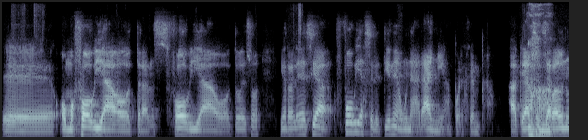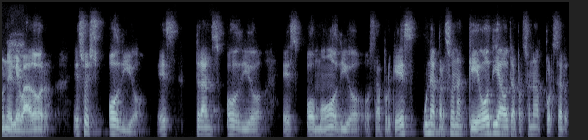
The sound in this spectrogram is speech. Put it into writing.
eh, homofobia o transfobia o todo eso, y en realidad decía, fobia se le tiene a una araña, por ejemplo, a quedarse encerrado en un elevador. Eso es odio, es transodio, es homo-odio, o sea, porque es una persona que odia a otra persona por ser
